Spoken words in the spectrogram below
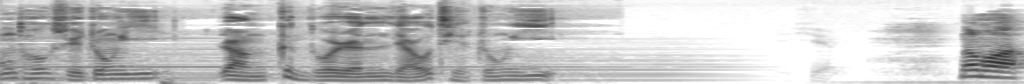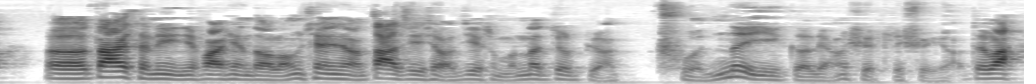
从头学中医，让更多人了解中医。那么，呃，大家肯定已经发现到了，我们先讲大剂小剂什么，那就是比较纯的一个凉血止血药，对吧？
